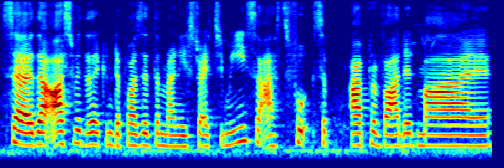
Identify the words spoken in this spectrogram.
So they asked whether they can deposit the money straight to me. So I, so I provided my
